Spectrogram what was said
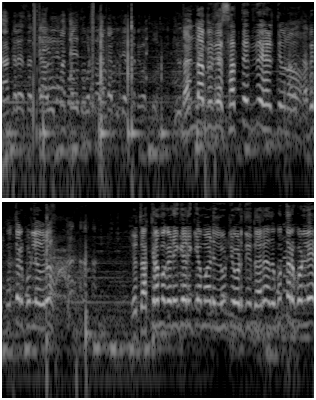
ದಾಖಲೆ ಸರ್ ಇಪ್ಪತ್ತೈದು ವರ್ಷ ದಂಡ ಬಿದ್ದಿದೆ ಸರ್ ಇವತ್ತು. ದಂಡ ಬಿದ್ದರೆ ಸತ್ಯದಿದೆ ಹೇಳ್ತೀವಿ ನಾವು. ಅದಕ್ಕೆ ಉತ್ತರ ಕೊಡ್ಲಿ ಅವರು. ಇವತ್ತು ಅಕ್ರಮ ಗಣಿಗಾರಿಕೆ ಮಾಡಿ ಲೂಟಿ ಹೊಡೆದಿದ್ದಾರೆ ಅದಕ್ಕೆ ಉತ್ತರ ಕೊಡ್ಲಿ.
